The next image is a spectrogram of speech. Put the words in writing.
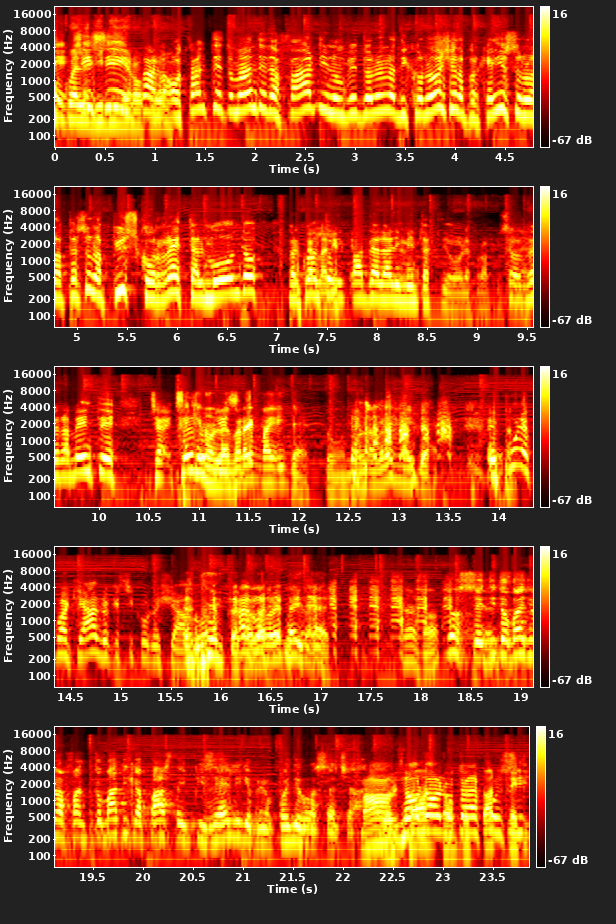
Sì, quelle sì, di sì, Biro. guarda, ho tante domande da fargli, non vedo l'ora di conoscerla perché io sono la persona più scorretta al mondo per quanto riguarda l'alimentazione proprio. Sono Eh. veramente cioè, Sai che non l'avrei essere- mai detto, non l'avrei mai detto. Eppure qualche anno che ci conosciamo. Appunto, non l'avrei mai detto. No, no. Io ho sentito parlare di una fantomatica pasta ai piselli che prima o poi devo assaggiare. Ma no, no, tonno, non te la consiglio.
